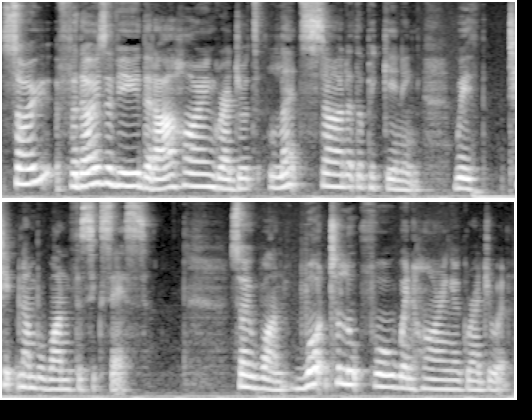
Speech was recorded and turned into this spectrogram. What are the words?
So, for those of you that are hiring graduates, let's start at the beginning with tip number one for success. So, one, what to look for when hiring a graduate.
